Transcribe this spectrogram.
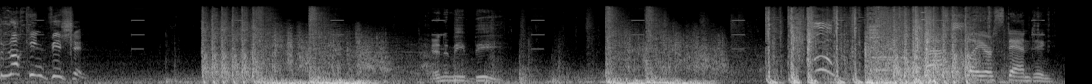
Blocking vision. Enemy B. Last player standing.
